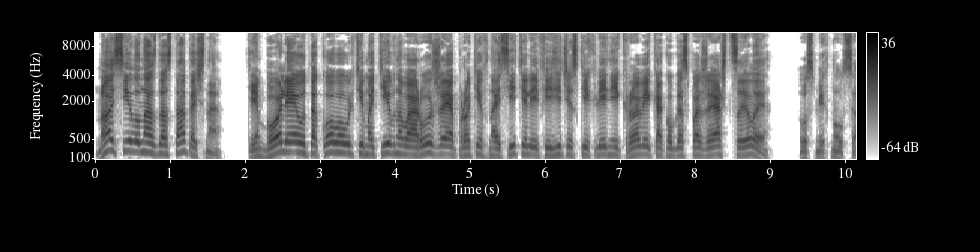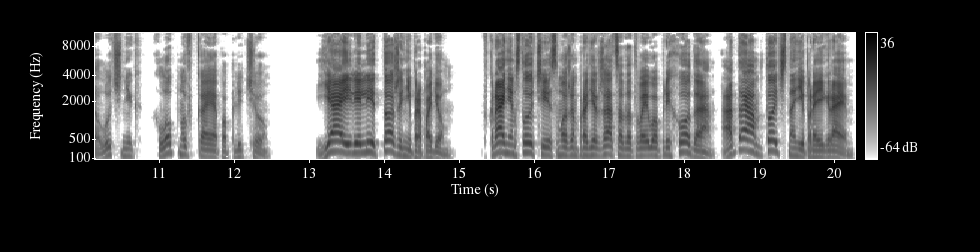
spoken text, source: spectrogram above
но сил у нас достаточно. Тем более у такого ультимативного оружия против носителей физических линий крови, как у госпожи Ашцилы, усмехнулся лучник, хлопнув Кая по плечу. Я и Лили тоже не пропадем. В крайнем случае сможем продержаться до твоего прихода, а там точно не проиграем.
